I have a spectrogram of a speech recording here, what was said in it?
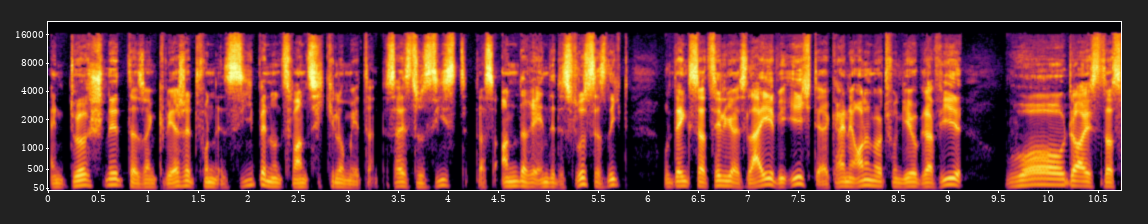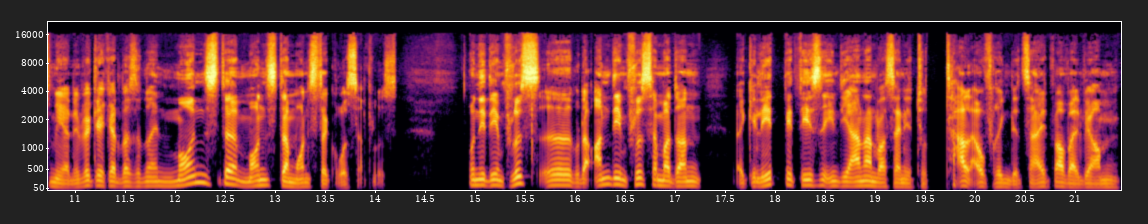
einen Durchschnitt, also einen Querschnitt von 27 Kilometern. Das heißt, du siehst das andere Ende des Flusses nicht und denkst tatsächlich als Laie wie ich, der keine Ahnung hat von Geografie, wow, da ist das Meer. In Wirklichkeit war es nur ein Monster, Monster, Monster großer Fluss. Und in dem Fluss äh, oder an dem Fluss haben wir dann äh, gelebt mit diesen Indianern, was eine total aufregende Zeit war, weil wir haben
